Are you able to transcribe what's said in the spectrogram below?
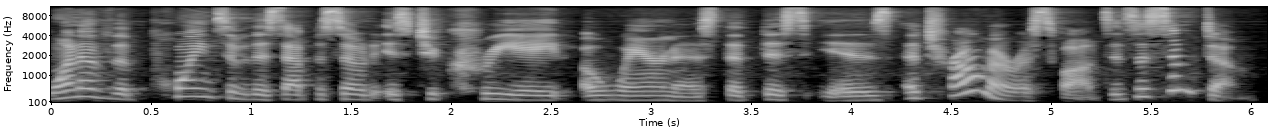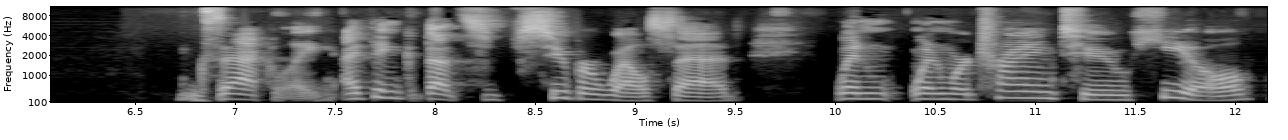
one of the points of this episode is to create awareness that this is a trauma response. It's a symptom. Exactly. I think that's super well said when when we're trying to heal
